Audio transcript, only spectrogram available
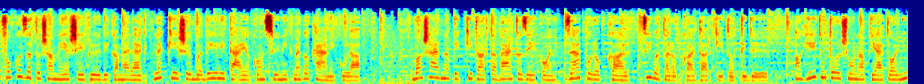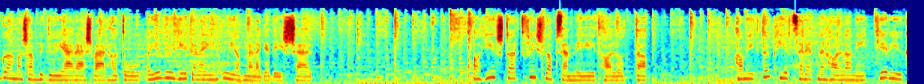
Fokozatosan mérséklődik a meleg, legkésőbb a déli tájakon szűnik meg a kánikula. Vasárnapig kitart a változékony, záporokkal, zivatarokkal tarkított idő. A hét utolsó napjától nyugalmasabb időjárás várható, a jövő hét elején újabb melegedéssel. A Hírstart friss lapszemléjét hallotta. Ha még több hírt szeretne hallani, kérjük,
